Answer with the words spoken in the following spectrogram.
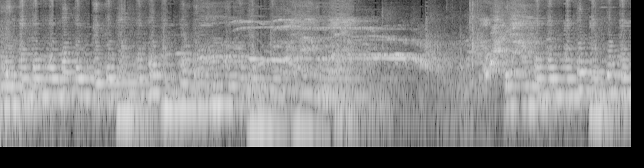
Wadah! Ya.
